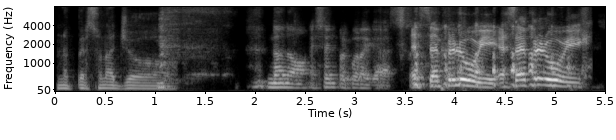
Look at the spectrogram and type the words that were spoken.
un personaggio... No, no, è sempre quel ragazzo. È sempre lui, è sempre lui.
